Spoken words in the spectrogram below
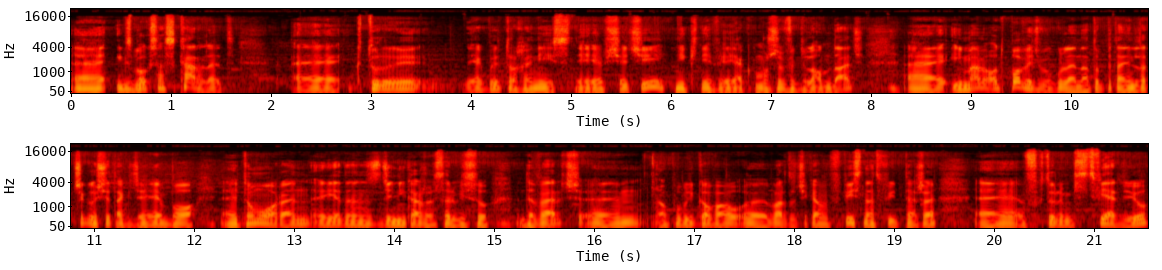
e, Xboxa Scarlet, e, który jakby trochę nie istnieje w sieci, nikt nie wie jak może wyglądać. E, i mamy odpowiedź w ogóle na to pytanie, dlaczego się tak dzieje, bo e, Tom Warren, jeden z dziennikarzy serwisu The Verge, e, opublikował e, bardzo ciekawy wpis na Twitterze, e, w którym stwierdził,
